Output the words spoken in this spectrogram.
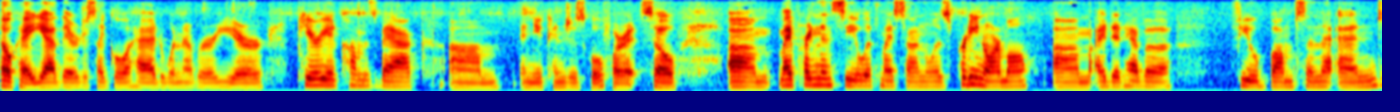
Okay, yeah, they're just like go ahead whenever your period comes back, um, and you can just go for it. So, um, my pregnancy with my son was pretty normal. Um, I did have a few bumps in the end.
